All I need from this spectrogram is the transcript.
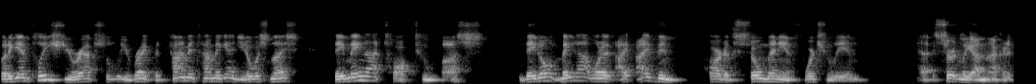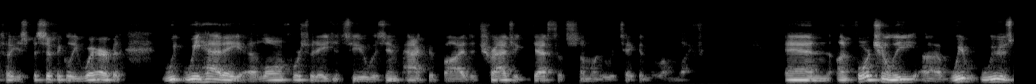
but again, police, you're absolutely right. But time and time again, you know what's nice? They may not talk to us. They don't may not want to. I, have been part of so many, unfortunately, and uh, certainly I'm not going to tell you specifically where, but we, we had a, a, law enforcement agency who was impacted by the tragic death of someone who had taken their own life. And unfortunately, uh, we, we was,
